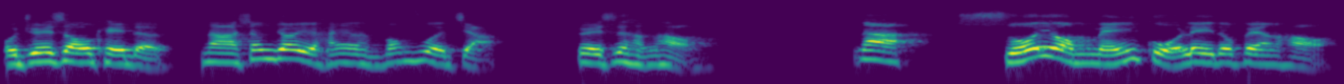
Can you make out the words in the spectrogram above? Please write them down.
我觉得是 OK 的。那香蕉也含有很丰富的钾，所以是很好。那所有莓果类都非常好，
